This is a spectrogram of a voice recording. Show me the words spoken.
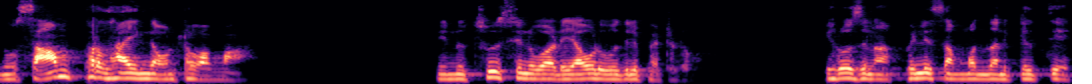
నువ్వు సాంప్రదాయంగా ఉంటావమ్మా. నిన్ను చూసిన వాడు ఎవడు వదిలిపెట్టడు. ఈరోజు నా పెళ్ళి సంబంధానికి వెళ్తే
